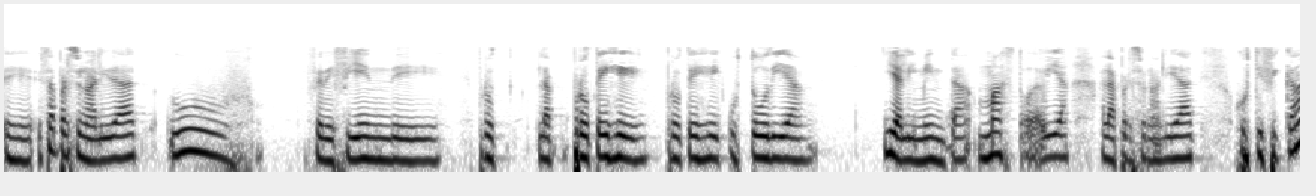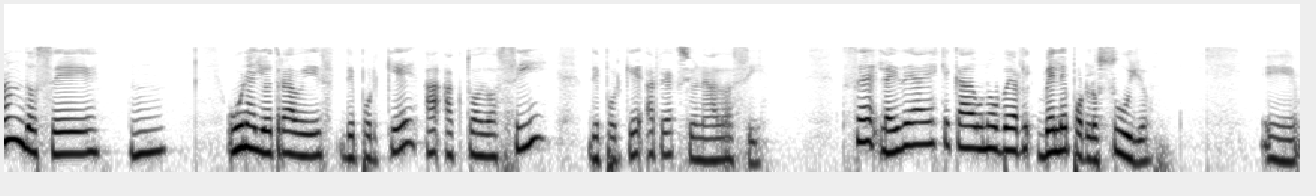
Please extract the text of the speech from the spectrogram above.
eh, esa personalidad uh, se defiende, la protege, protege, custodia y alimenta más todavía a la personalidad, justificándose una y otra vez de por qué ha actuado así, de por qué ha reaccionado así. Entonces, la idea es que cada uno vele por lo suyo, eh,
